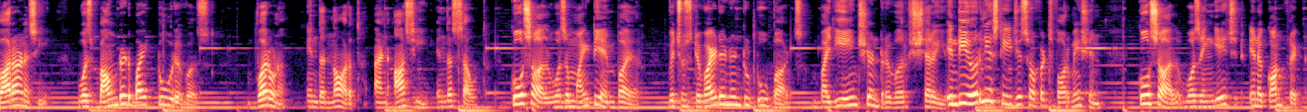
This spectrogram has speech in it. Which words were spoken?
Varanasi, was bounded by two rivers, Varuna in the north and Asi in the south. Kosal was a mighty empire which was divided into two parts by the ancient river Sharayu. In the earlier stages of its formation, Kosal was engaged in a conflict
